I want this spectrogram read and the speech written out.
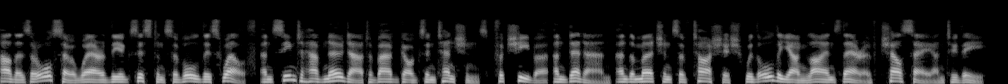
Others are also aware of the existence of all this wealth, and seem to have no doubt about Gog's intentions, for Sheba, and Dedan, and the merchants of Tarshish, with all the young lions thereof, shall say unto thee,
